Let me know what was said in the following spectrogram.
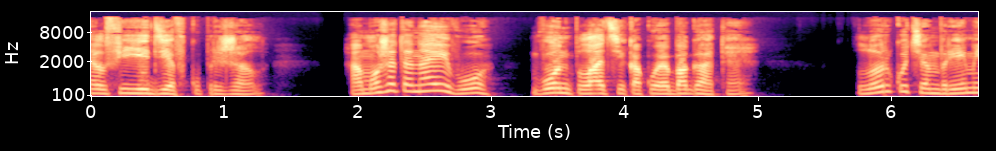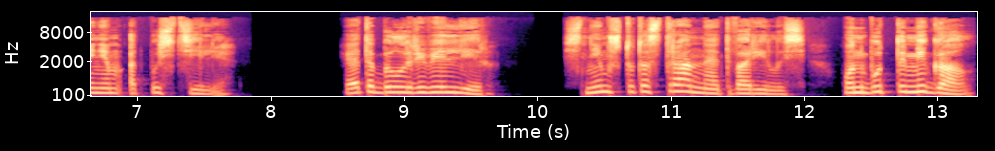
Элфие девку прижал. А может, она его, Вон платье какое богатое. Лорку тем временем отпустили. Это был ревеллир. С ним что-то странное творилось. Он будто мигал.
